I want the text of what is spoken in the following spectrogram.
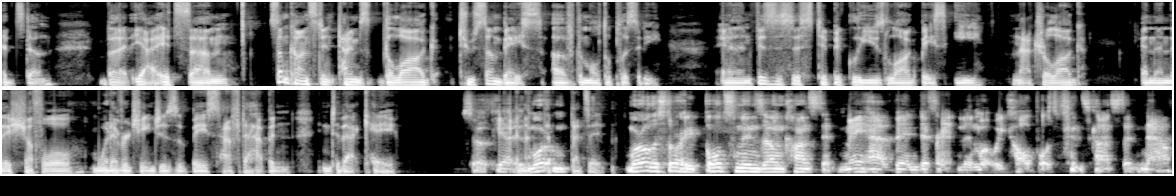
headstone. But yeah, it's um, some constant times the log to some base of the multiplicity. And physicists typically use log base E, natural log, and then they shuffle whatever changes of base have to happen into that K so yeah, more, that, that's it. Moral of the story: Boltzmann's own constant may have been different than what we call Boltzmann's constant now,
